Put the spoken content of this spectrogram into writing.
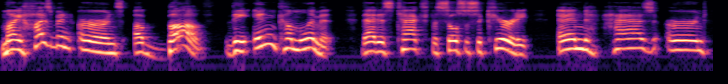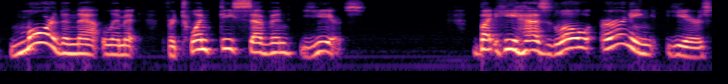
My husband earns above the income limit that is taxed for Social Security and has earned more than that limit for 27 years. But he has low earning years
